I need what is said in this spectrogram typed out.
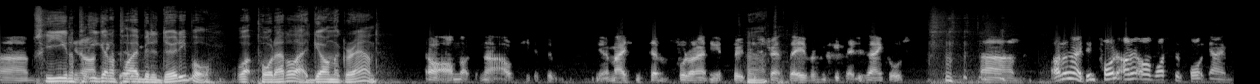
um, So you're gonna you know, I you gonna play a bit of dirty ball, like Port Adelaide, go on the ground. Oh, I'm not. No, I'll kick it to you know Mason's seven foot. I don't think it suits his strength either. He kicked at his ankles. um, I don't know. Did Port? I, don't, I watched the Port game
